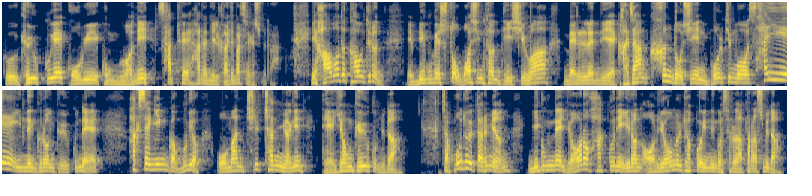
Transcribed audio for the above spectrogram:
그 교육부의 고위 공무원이 사퇴하는 일까지 발생했습니다. 이 하워드 카운티는 미국의 수도 워싱턴 DC와 메릴랜드의 가장 큰 도시인 볼티모어 사이에 있는 그런 교육구인데 학생 인구가 무려 5만 7천 명인 대형 교육구입니다. 자, 보도에 따르면 미국 내 여러 학군이 이런 어려움을 겪고 있는 것으로 나타났습니다.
